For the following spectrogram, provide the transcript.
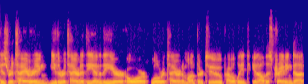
is retiring, either retired at the end of the year or will retire in a month or two, probably to get all this training done.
